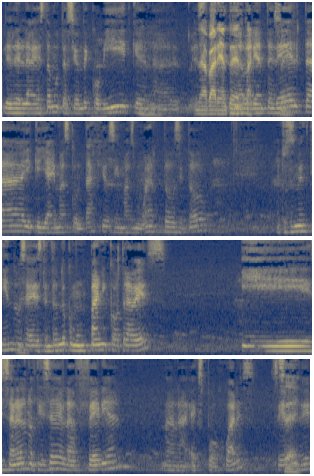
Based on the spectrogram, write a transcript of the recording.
de- de la, esta mutación de COVID, que la, La variante la Delta. variante Sí. Delta y que ya hay más contagios y más muertos y todo. Entonces no entiendo, o sea, está entrando como un pánico otra vez. Y sale la noticia de la feria, a la Expo Juárez. ¿sí? Sí, Sí.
